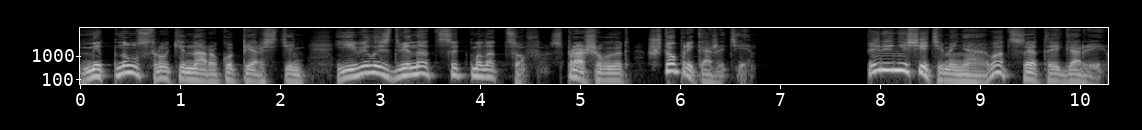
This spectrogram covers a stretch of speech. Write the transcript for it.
метнул с руки на руку перстень. Явилось двенадцать молодцов. Спрашивают, что прикажете? «Перенесите меня вот с этой горы».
